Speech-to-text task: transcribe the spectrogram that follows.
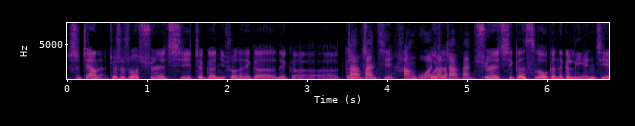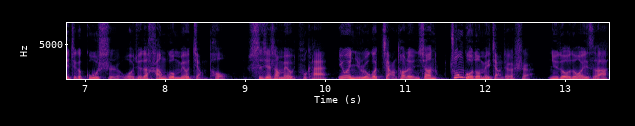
是这样的，就是说旭日旗这个你说的那个那个呃，战犯旗，韩国叫战犯旗。旭日旗跟 slogan 那个连接这个故事，我觉得韩国没有讲透，世界上没有铺开。因为你如果讲透了，你像中国都没讲这个事。你懂懂我意思吧？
